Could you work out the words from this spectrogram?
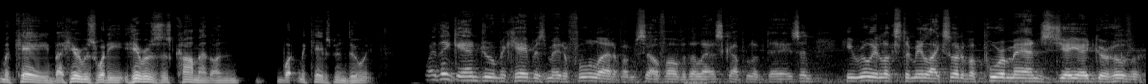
McCabe. But here was what he. Here was his comment on what McCabe's been doing. Well, I think Andrew McCabe has made a fool out of himself over the last couple of days, and he really looks to me like sort of a poor man's J. Edgar Hoover.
